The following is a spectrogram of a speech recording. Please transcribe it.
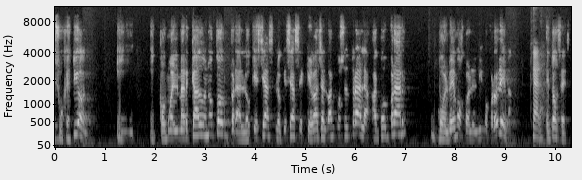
su, gestión y, y, como el mercado no compra, lo que se hace, lo que se hace es que vaya el Banco Central a comprar, volvemos con el mismo problema. Claro. Entonces,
